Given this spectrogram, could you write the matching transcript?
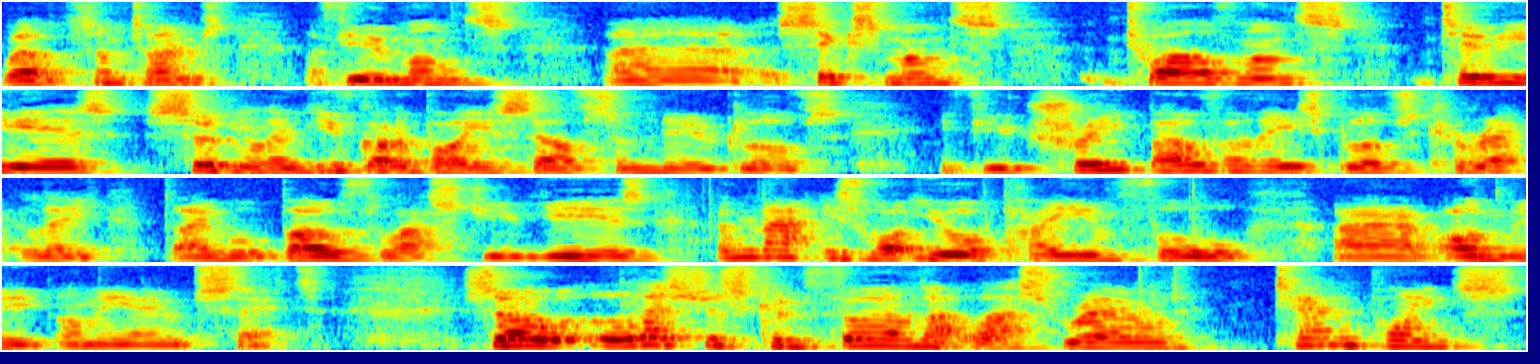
well sometimes a few months uh, six months 12 months two years suddenly you've got to buy yourself some new gloves. If you treat both of these gloves correctly they will both last you years and that is what you're paying for uh, on the on the outset. So let's just confirm that last round. 10 points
